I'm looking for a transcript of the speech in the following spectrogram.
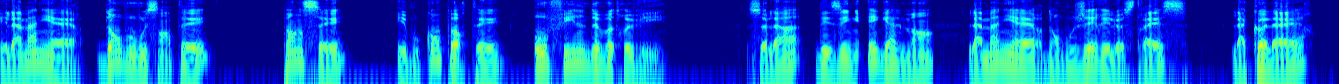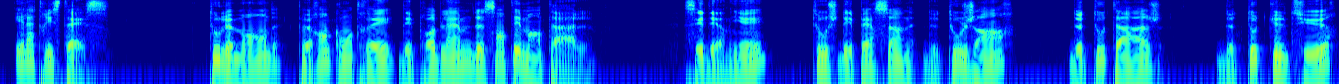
est la manière dont vous vous sentez, pensez et vous comportez au fil de votre vie. Cela désigne également la manière dont vous gérez le stress, la colère et la tristesse. Tout le monde peut rencontrer des problèmes de santé mentale. Ces derniers touchent des personnes de tout genre, de tout âge, de toute culture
